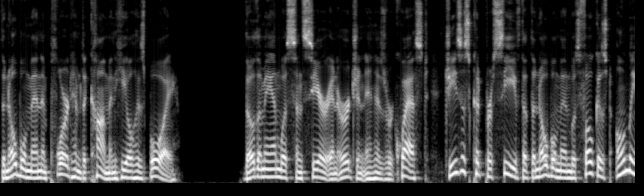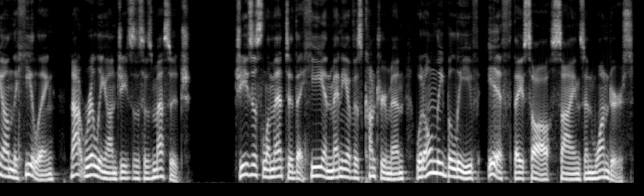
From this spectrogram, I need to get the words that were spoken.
the nobleman implored him to come and heal his boy. Though the man was sincere and urgent in his request, Jesus could perceive that the nobleman was focused only on the healing, not really on Jesus' message. Jesus lamented that he and many of his countrymen would only believe if they saw signs and wonders.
